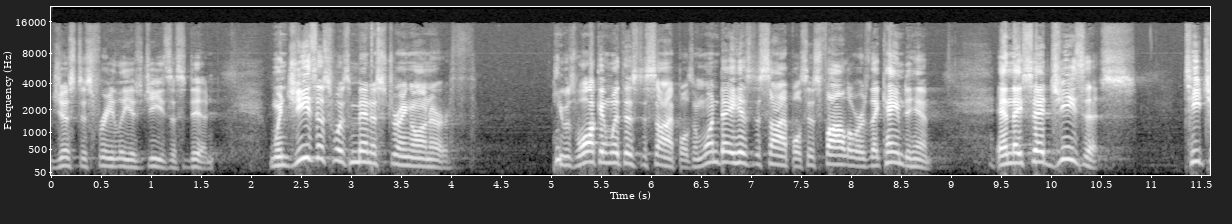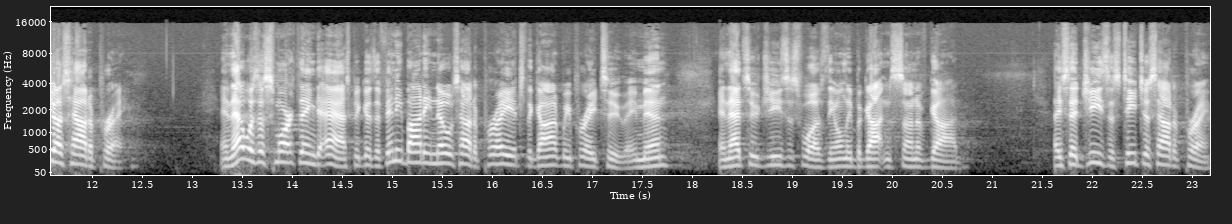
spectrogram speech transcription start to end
just as freely as Jesus did. When Jesus was ministering on earth, he was walking with his disciples, and one day his disciples, his followers, they came to him and they said, Jesus, teach us how to pray. And that was a smart thing to ask because if anybody knows how to pray, it's the God we pray to. Amen? And that's who Jesus was, the only begotten Son of God. They said, Jesus, teach us how to pray.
